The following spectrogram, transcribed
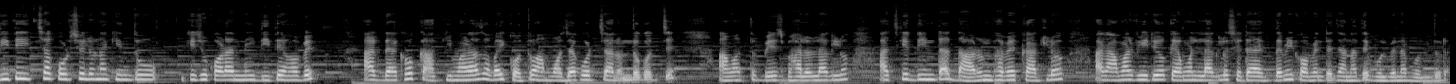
দিতে ইচ্ছা করছিল না, কিন্তু কিছু করার নেই, দিতে হবে। আর দেখো, কাকিমারা সবাই কত মজা করছে, আনন্দ করছে। আমার তো বেশ ভালো লাগল। আজকের দিনটা দারুণভাবে কাটলো। আর আমার ভিডিও কেমন লাগল সেটা একদমই কমেন্টে জানাতে ভুলবে না বন্ধুরা।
